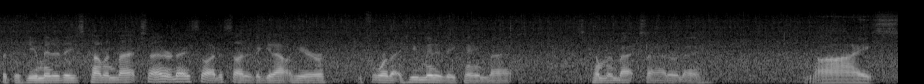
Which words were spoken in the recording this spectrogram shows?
But the humidity's coming back Saturday, so I decided to get out here before that humidity came back. It's coming back Saturday. Nice.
